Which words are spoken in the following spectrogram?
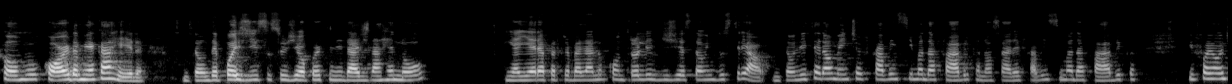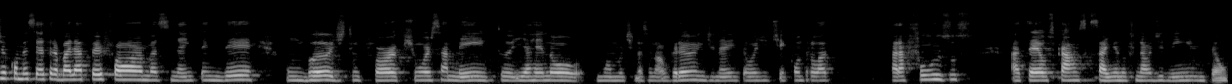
como core da minha carreira. Então, depois disso, surgiu a oportunidade na Renault, e aí era para trabalhar no controle de gestão industrial. Então, literalmente, eu ficava em cima da fábrica, nossa área ficava em cima da fábrica, e foi onde eu comecei a trabalhar performance, né, entender um budget, um forecast, um orçamento, e a Renault, uma multinacional grande, né, então a gente tinha que controlar parafusos, até os carros que saíam no final de linha. Então,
